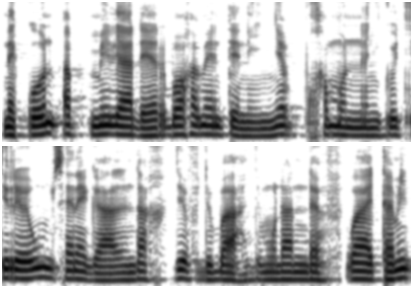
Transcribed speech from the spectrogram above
Nekkoon ab milliardaire boo xamante ni ñëpp xamoon nañ ko ci réewum Sénégal ndax jëf ju baax ji mu daan def. Waaye tamit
